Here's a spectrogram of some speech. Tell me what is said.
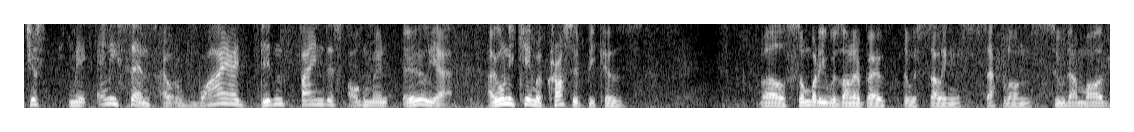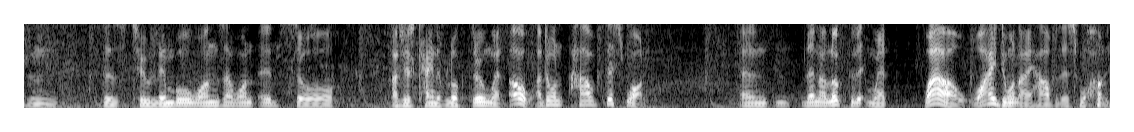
just make any sense out of why I didn't find this augment earlier. I only came across it because, well, somebody was on about they were selling Cephalon Suda mods and there's two Limbo ones I wanted, so I just kind of looked through and went, oh, I don't have this one. And then I looked at it and went, wow, why don't I have this one?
